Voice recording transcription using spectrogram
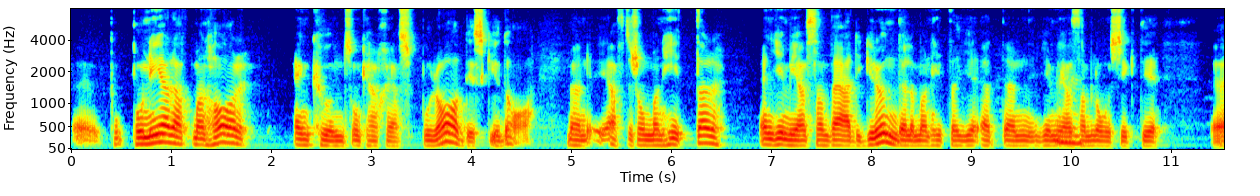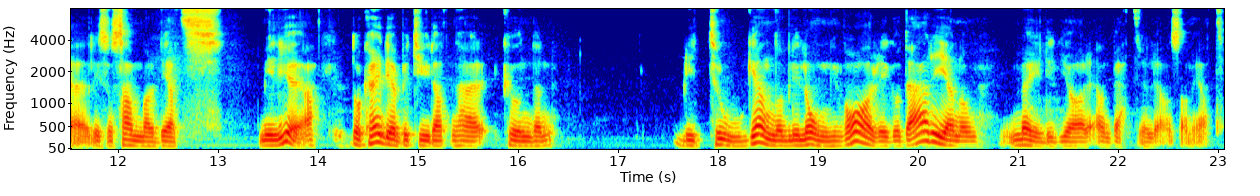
Eh, po- Ponera att man har en kund som kanske är sporadisk idag. Men eftersom man hittar en gemensam värdegrund eller man hittar ett, en gemensam långsiktig eh, liksom samarbetsmiljö. Då kan ju det betyda att den här kunden blir trogen och blir långvarig och därigenom möjliggör en bättre lönsamhet.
